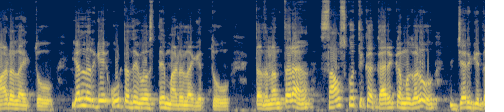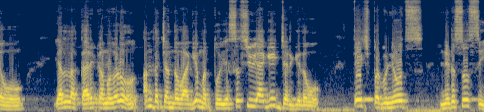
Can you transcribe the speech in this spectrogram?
ಮಾಡಲಾಯಿತು. ಎಲ್ಲರಿಗೆ ಊಟದ ವ್ಯವಸ್ಥೆ ಮಾಡಲಾಗಿತ್ತು. ತದನಂತರ ಸಾಂಸ್ಕೃತಿಕ ಕಾರ್ಯಕ್ರಮಗಳು ಜರುಗಿದವು. ಎಲ್ಲ ಕಾರ್ಯಕ್ರಮಗಳು ಅಂದಚಂದವಾಗಿ ಮತ್ತು ಯಶಸ್ವಿಯಾಗಿ ಜರುಗಿದವು. ತೇಜ್ ಪ್ರಭು ನ್ಯೂಸ್ ನಡೆಸೋಸಿ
